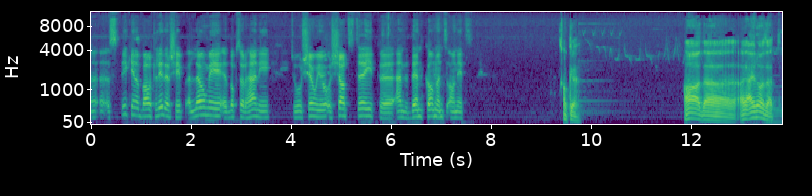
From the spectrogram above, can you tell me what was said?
uh, uh, speaking about leadership, allow me, uh, Dr. Hani, to show you a short tape uh, and then comment on it. Okay. Ah, the I, I know that.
